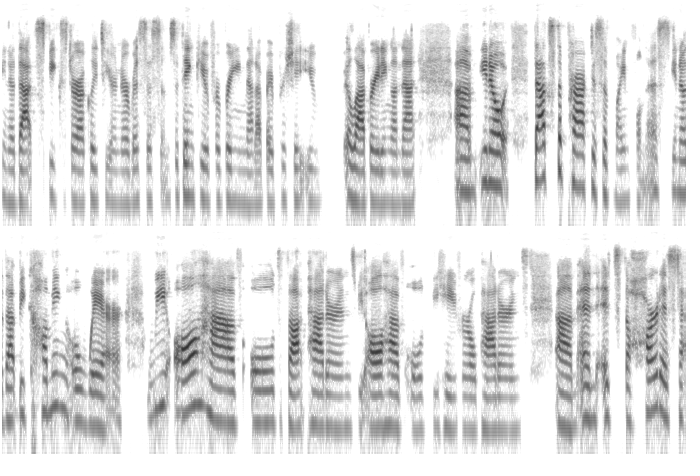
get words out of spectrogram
you know, that speaks directly to your nervous system. So thank you for bringing that up. I appreciate you elaborating on that. Um, you know that's the practice of mindfulness you know that becoming aware. We all have old thought patterns. We all have old behavioral patterns. Um, and it's the hardest to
